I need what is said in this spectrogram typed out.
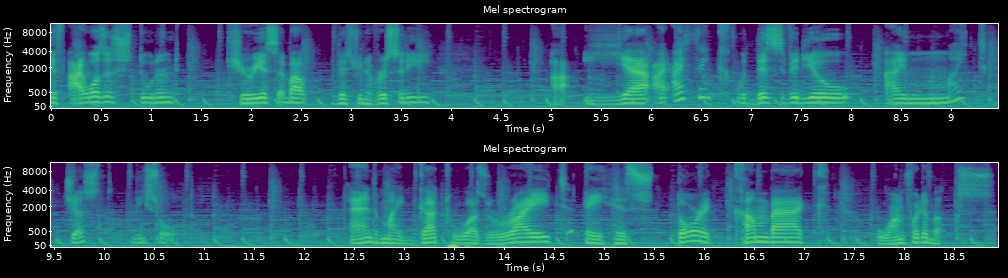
if I was a student curious about this university, uh, yeah, I, I think with this video, I might just be sold. And my gut was right, a historic comeback, one for the books.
